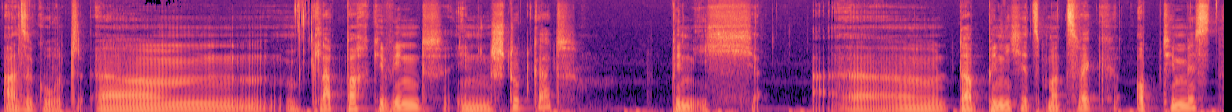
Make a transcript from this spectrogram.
Also gut, ähm, Gladbach gewinnt in Stuttgart. Bin ich, äh, da bin ich jetzt mal Zweckoptimist.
